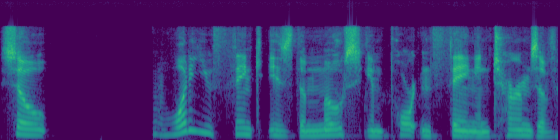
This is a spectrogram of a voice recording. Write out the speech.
So what do you think is the most important thing in terms of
